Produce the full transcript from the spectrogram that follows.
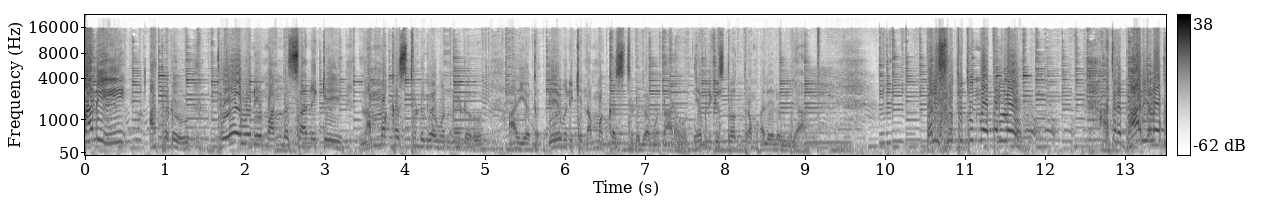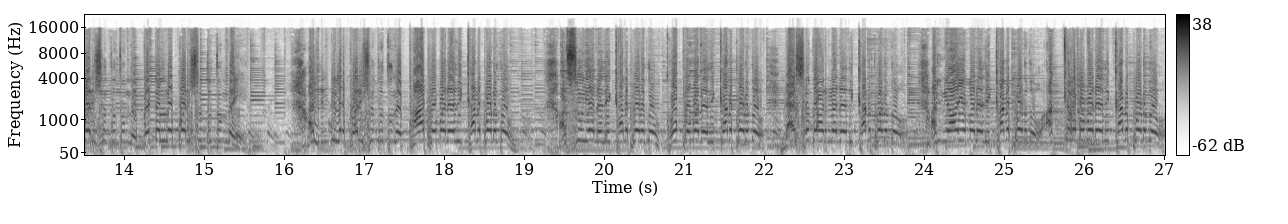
కానీ అతడు దేవుని మందసానికి నమ్మకస్తుడుగా ఉన్నాడు. ఆ యొక్క దేవునికి నమ్మకస్తుడుగా ఉన్నాడు. దేవునికి స్తోత్రం. హల్లెలూయా. పరిశుద్ధతుంది అతనిలో? అతని భార్యలో పరిశుద్ధతుంది. బిడ్డల్లో పరిశుద్ధతుంది. ఆ ఇంటిలో పరిశుద్ధతుంది పాపం అనేది కనపడదు. అసూయ అనేది కనపడదు. కోపం అనేది కనపడదు. వేషధారణ అనేది కనపడదు. అన్యాయం అనేది కనపడదు. అక్రమం అనేది కనపడదు.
